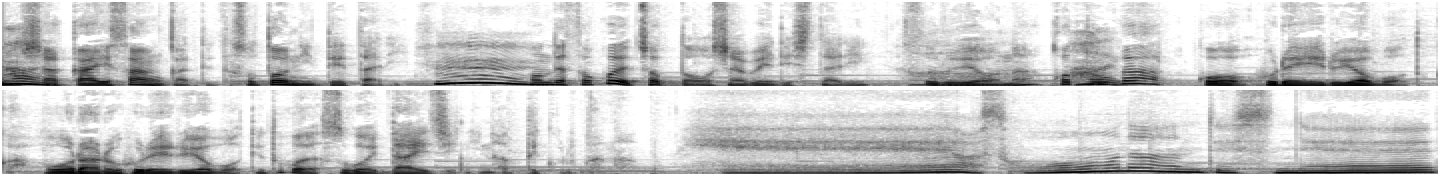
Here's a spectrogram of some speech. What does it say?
はい社会参加って言って外に出たり、うん。ほんでそこでちょっとおしゃべりしたりするようなことが、こうフレイル予防とかオーラルフレイル予防っていうところですごい大事になってくるかなと。へえ、あそうなんですね。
